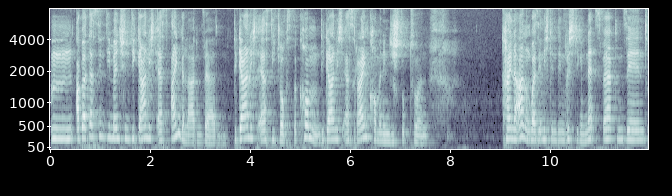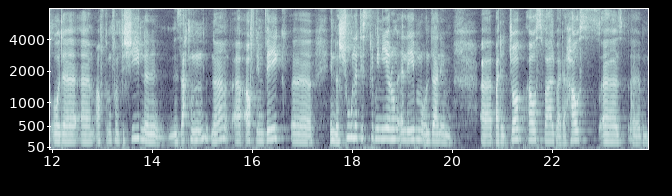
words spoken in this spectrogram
mm, aber das sind die Menschen, die gar nicht erst eingeladen werden, die gar nicht erst die Jobs bekommen, die gar nicht erst reinkommen in die Strukturen. Keine Ahnung, weil sie nicht in den richtigen Netzwerken sind oder ähm, aufgrund von verschiedenen Sachen ne, äh, auf dem Weg äh, in der Schule Diskriminierung erleben und dann im, äh, bei der Jobauswahl, bei der Haus, äh, ähm,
